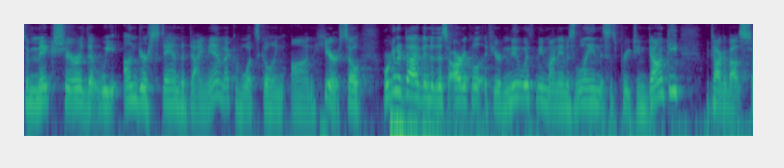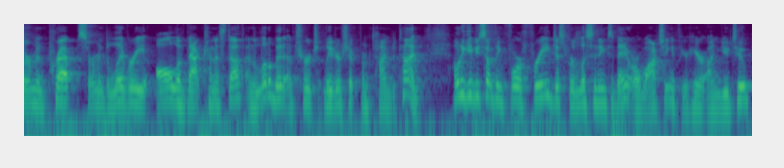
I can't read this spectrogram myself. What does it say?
to make sure that we understand the dynamic of what's going on here. So we're going to dive into this article. If you're new with me, my name is Lane. This is Preaching Donkey. We talk about sermon prep, sermon delivery, all of that kind of stuff, and a little bit of church leadership from time to time. I want to give you something for free just for listening today or watching if you're here on YouTube.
